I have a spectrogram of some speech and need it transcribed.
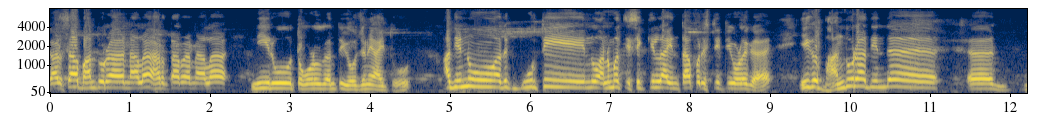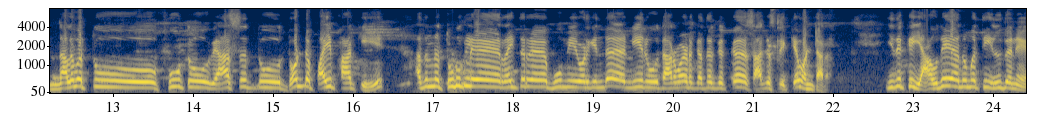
ಕಳಸಾ ಬಾಂಧೂರ ನಾಲ, ಹರ್ತಾರ ನಾಲ ನೀರು ತಗೊಳ್ಳೋದಂತ ಯೋಜನೆ ಆಯಿತು. ಅದಿನ್ನೂ ಅದಕ್ಕೆ ಪೂರ್ತಿ ಇನ್ನೂ ಅನುಮತಿ ಸಿಕ್ಕಿಲ್ಲ ಇಂಥ ಪರಿಸ್ಥಿತಿಯೊಳಗೆ. ಈಗ ಬಾಂದೂರಾದಿಂದ ನಲವತ್ತು ಫೂಟು ವ್ಯಾಸದ್ದು ದೊಡ್ಡ ಪೈಪ್ ಹಾಕಿ ಅದನ್ನು ತುಡುಗ್ಲೆ ರೈತರ ಭೂಮಿಯೊಳಗಿಂದ ನೀರು ಧಾರವಾಡ ಗದಗಕ್ಕೆ ಸಾಗಿಸ್ಲಿಕ್ಕೆ ಹೊಂಟಾರ. ಇದಕ್ಕೆ ಯಾವುದೇ ಅನುಮತಿ ಇಲ್ದನೆ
